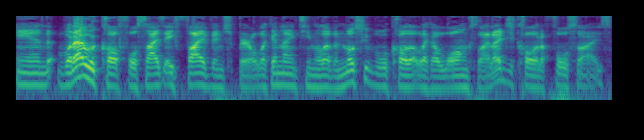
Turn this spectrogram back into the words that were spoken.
And what I would call full size, a 5 inch barrel, like a 1911. Most people will call that like a long slide. I just call it a full size.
